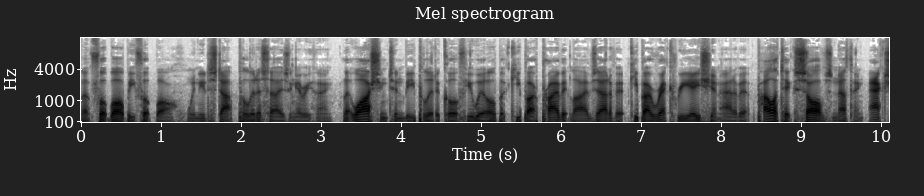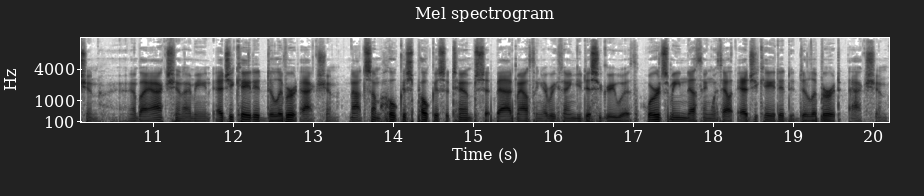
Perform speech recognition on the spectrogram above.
Let football be football. We need to stop politicizing everything. Let Washington be political, if you will, but keep our private lives out of it. Keep our recreation out of it. Politics solves nothing. Action and by action I mean educated, deliberate action, not some hocus pocus attempts at bad mouthing everything you disagree with. Words mean nothing without educated, deliberate action.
